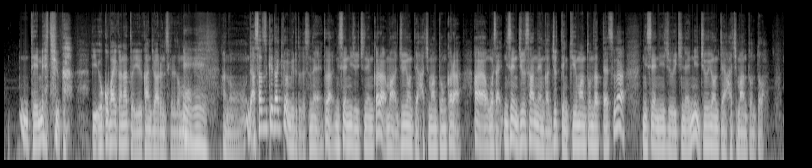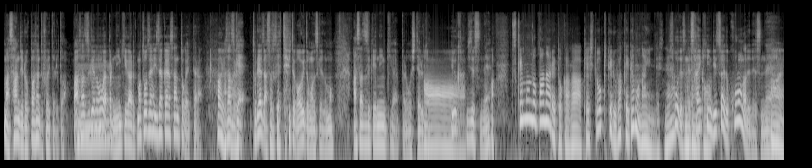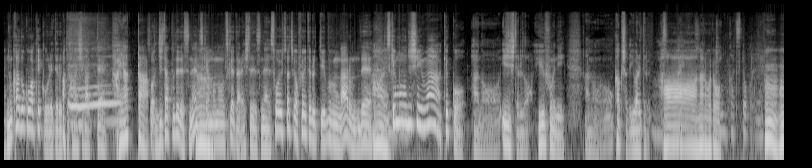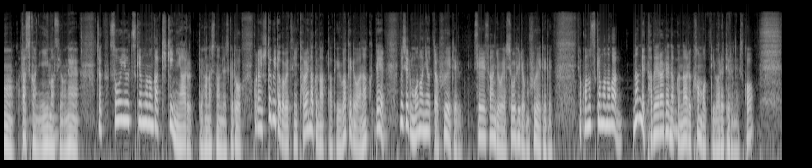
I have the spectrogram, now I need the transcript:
低迷というか、横ばいかなという感じはあるんですけれども、ええあので浅漬けだけを見るとですねただ2021年からまあ14.8万トンからあごめんなさい2013年が10.9万トンだったやつが2021年に14.8万トンと。まあ、36%増えてると、浅漬けの方がやっぱり人気がある、まあ、当然、居酒屋さんとか行ったら、はい浅漬け、とりあえず浅漬けっていう人が多いと思うんですけれども、浅漬け人気がやっぱり押してるという感じですね。あ漬物離れとかが決して起きてるわけでもないんですね。そうですね。最近、実は言うとコロナでですね、はい。ぬか床が結構売れてるって話があって。流行った。そう自宅でですねうん。漬物をつけたりしてですね、そういう人たちが増えてるっていう部分があるんで、はい。漬物自身は結構あの維持してるというふうにあの各所で言われてるんです。はあ、なるほど金。カツとかね。うんうん。確かに言いますよね。じゃあ、そういう漬物が危機にあるっていう話なんですけど、これは人々が別に食べなくなったというわけではなくて、むしろ物によっては増えてる。生産量や消費量も増えてる。じゃあこの漬物がなんで食べられなくなるかもって言われてるんですか、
